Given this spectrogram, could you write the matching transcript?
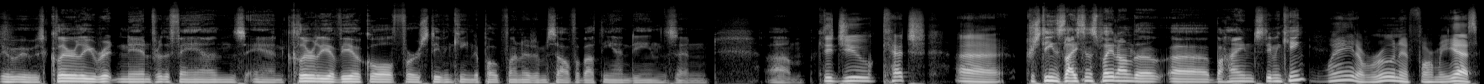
It, it was clearly written in for the fans and clearly a vehicle for Stephen King to poke fun at himself about the endings. And um, Did you catch? Uh, Christine's license plate on the uh, behind Stephen King. way to ruin it for me. Yes,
